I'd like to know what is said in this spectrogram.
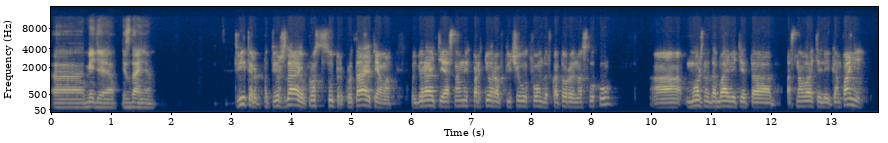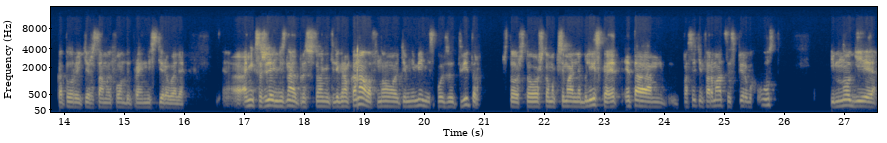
медиа изданиям. Твиттер, подтверждаю, просто супер крутая тема. Выбирайте основных партнеров ключевых фондов, которые на слуху, можно добавить это основателей компаний, которые те же самые фонды проинвестировали. А, они, к сожалению, не знают про существование телеграм-каналов, но тем не менее используют Twitter, что, что, что максимально близко. Это, это, по сути, информация из первых уст, и многие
